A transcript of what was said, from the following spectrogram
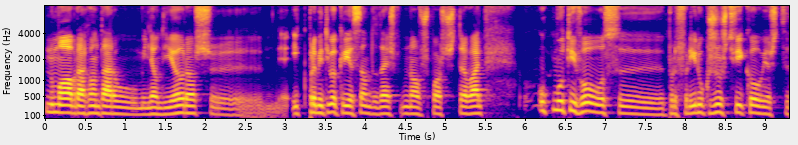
numa obra a rondar o milhão de euros eh, e que permitiu a criação de 10 novos postos de trabalho. O que motivou ou se preferir, o que justificou este,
